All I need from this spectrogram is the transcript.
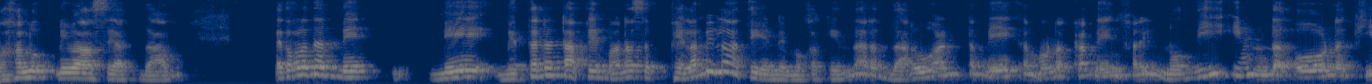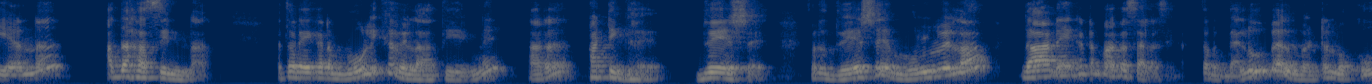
මහලු නිවාසයක් දාමු. එතකොට දැන් මේ මේ මෙතනට අපේ මනස පෙළඹිලා තියෙන්නේ මොකකින්ද? අර දරුවන්ට මේක මොන ක්‍රමෙන් හරි නොදී ඉන්න ඕන කියන අදහසින් නම්. එතකොට ඒකට මූලික වෙලා තියෙන්නේ අර පටිඝය, ද්වේෂය. එතකොට ද්වේෂය මුල් වෙලා දානයකට මඟ සැලසෙනවා. එතකොට බැලූ බැලමට ලොකු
